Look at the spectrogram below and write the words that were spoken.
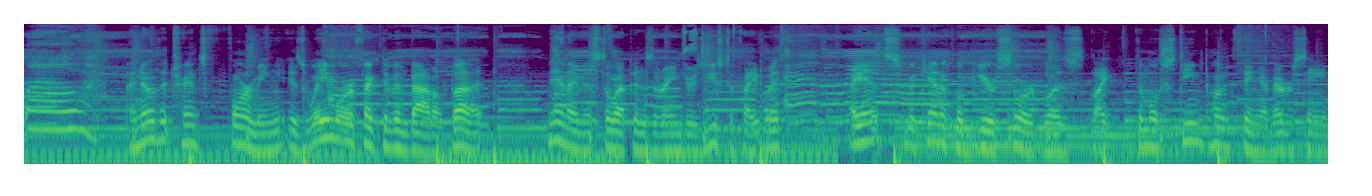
Well, I know that transforming is way more effective in battle, but man, I miss the weapons the Rangers used to fight with. Iant's mechanical gear sword was like the most steampunk thing I've ever seen.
